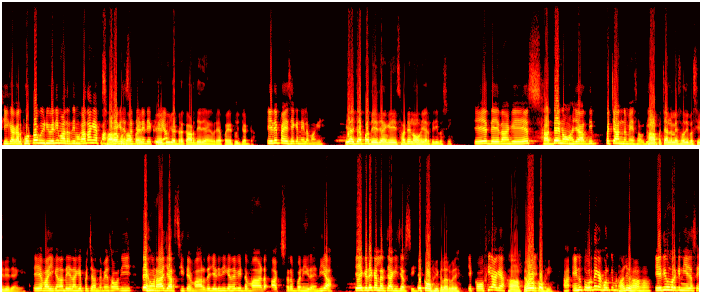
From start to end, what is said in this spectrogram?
ਠੀਕ ਹੈ ਗੱਲ ਫੋਟੋ ਵੀਡੀਓ ਇਹਦੀ ਮਾਦਰ ਦੀ ਮੰਗਾ ਦਾਂਗੇ ਆਪਾਂ ਸਾਰਾ ਕਿਸੇ ਕੁਝ ਸੱਜਣ ਆਪਾਂ ਨੇ A ਦੇਖਣੀ ਆ। To Z ਰਿਕਾਰਡ ਦੇ ਦਿਆਂਗੇ ਵੀਰੇ ਆਪਾਂ A to Z ਇਹਦੇ ਪੈਸੇ ਕਿੰਨੇ ਲਵਾਂਗੇ? ਇਹ ਅੱਜ ਆਪਾਂ ਦੇ ਦਿਆਂਗੇ 9500 ਰੁਪਏ ਦੀ ਬੱਸੀ। ਇਹ ਦੇ ਦਾਂਗੇ 9500 ਦੀ 9500 ਦੀ। ਹਾਂ 9500 ਦੀ ਬੱਸੀ ਦੇ ਦਿਆਂਗੇ। ਇਹ ਬਾਈ ਕਹਿੰਦਾ ਦੇ ਦਾਂਗੇ 9500 ਦੀ ਤੇ ਹੁਣ ਆ ਜਰਸੀ ਤੇ ਮਾਰਦੇ ਜਿਹੜੀ ਦੀ ਕਹਿੰਦੇ ਵੀ ਡਿਮਾਂਡ ਅਕਸਰ ਬਣੀ ਰਹਿੰਦੀ ਆ। ਇਹ ਕਿਹੜੇ ਕਲਰ ਚ ਆ ਗਈ ਜਰਸੀ? ਇਹ ਕਾਫੀ ਕਲਰ ਵੀਰੇ। ਇਹ ਕਾਫੀ ਆ ਗਿਆ? ਹਾਂ ਪਿਓਰ ਕਾਫੀ ਹਾਂ ਇਹਨੂੰ ਤੋੜ ਦੇਗਾ ਖੋਲ ਕੇ ਮਨ ਹਾਂਜੀ ਹਾਂ ਹਾਂ। ਇਹਦੀ ਉਮਰ ਕਿੰਨੀ ਹੈ ਜੱਸੇ?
